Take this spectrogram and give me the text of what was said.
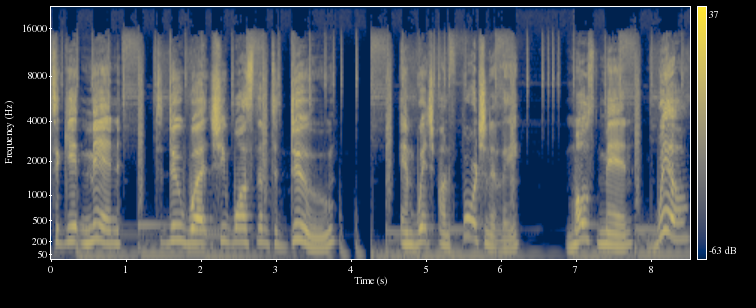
to get men to do what she wants them to do, in which unfortunately most men will,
